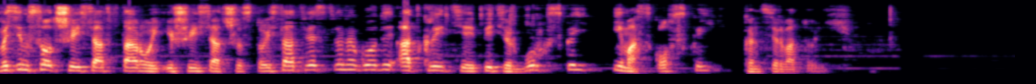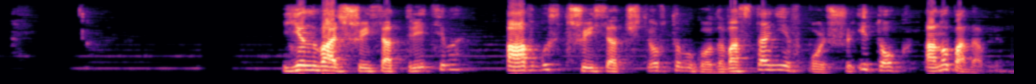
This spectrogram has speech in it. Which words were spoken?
862 и 66 соответственно годы открытие Петербургской и Московской консерваторий. Январь 63 Август 64 года. Восстание в Польше. Итог. Оно подавлено.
